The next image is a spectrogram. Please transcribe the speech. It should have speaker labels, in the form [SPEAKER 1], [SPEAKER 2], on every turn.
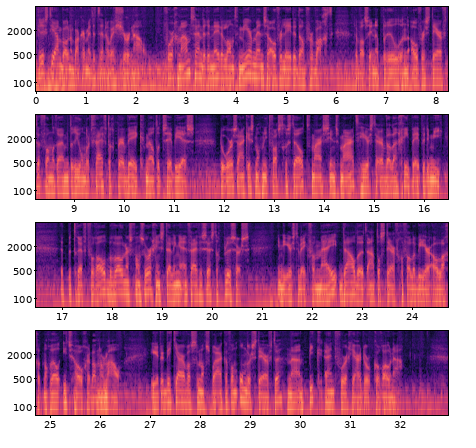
[SPEAKER 1] Christian Bonenbakker met het NOS Journaal. Vorige maand zijn er in Nederland meer mensen overleden dan verwacht. Er was in april een oversterfte van ruim 350 per week, meldt het CBS. De oorzaak is nog niet vastgesteld, maar sinds maart heerste er wel een griepepidemie. Het betreft vooral bewoners van zorginstellingen en 65-plussers. In de eerste week van mei daalde het aantal sterfgevallen weer... al lag het nog wel iets hoger dan normaal. Eerder dit jaar was er nog sprake van ondersterfte... na een piek eind vorig jaar door corona.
